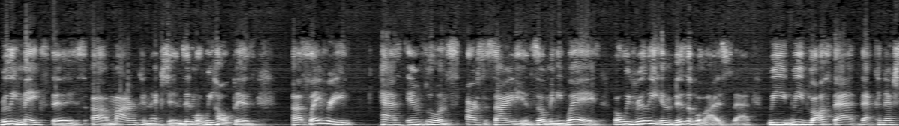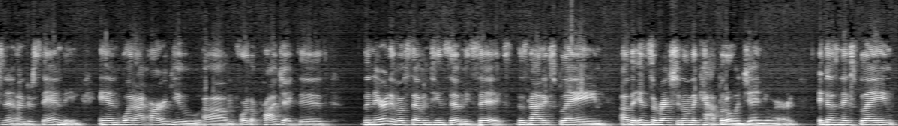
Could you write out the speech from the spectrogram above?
really makes this uh, modern connections. And what we hope is uh, slavery has influenced our society in so many ways, but we've really invisibilized that. We we've lost that that connection and understanding. And what I argue um, for the project is the narrative of 1776 does not explain uh, the insurrection on the Capitol in January. It doesn't explain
